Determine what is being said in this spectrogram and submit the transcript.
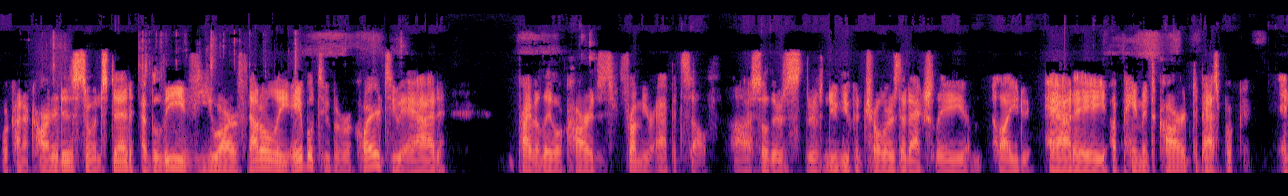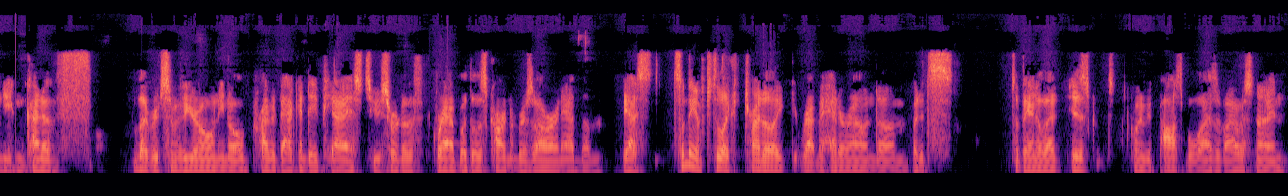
what kind of card it is. So instead, I believe you are not only able to, but required to add private label cards from your app itself. Uh, so there's there's new view controllers that actually allow you to add a, a payment card to Passbook, and you can kind of leverage some of your own, you know, private backend APIs to sort of grab what those card numbers are and add them. Yes, something I'm still like trying to like wrap my head around, um, but it's something I know that is going to be possible as of iOS 9.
